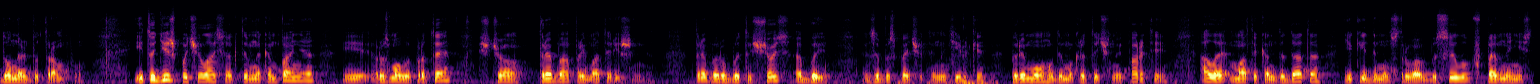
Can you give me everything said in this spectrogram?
Дональду Трампу. І тоді ж почалася активна кампанія і розмови про те, що треба приймати рішення. Треба робити щось, аби забезпечити не тільки перемогу демократичної партії, але мати кандидата, який демонстрував би силу, впевненість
